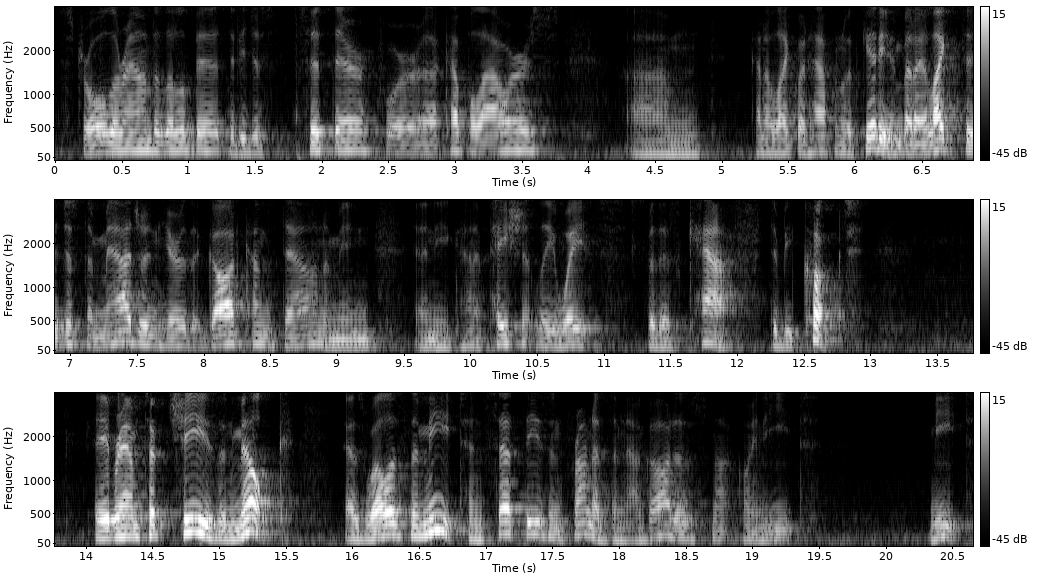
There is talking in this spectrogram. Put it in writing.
stroll around a little bit? Did he just sit there for a couple hours? Um, kind of like what happened with Gideon, but I like to just imagine here that God comes down, I mean, and he kind of patiently waits for this calf to be cooked. Abraham took cheese and milk as well as the meat and set these in front of them. Now, God is not going to eat meat,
